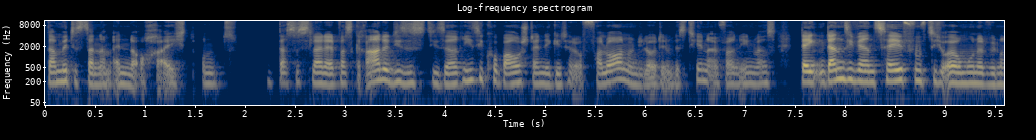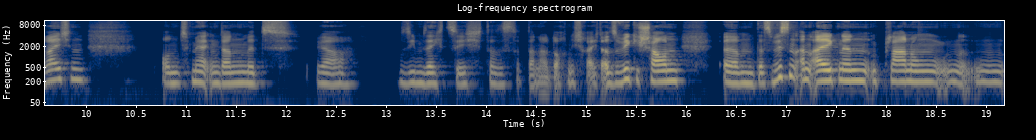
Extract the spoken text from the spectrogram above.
damit es dann am Ende auch reicht. Und das ist leider etwas, gerade dieses, dieser Risikobaustein, der geht halt oft verloren und die Leute investieren einfach in irgendwas, denken dann, sie wären safe, 50 Euro im Monat würden reichen und merken dann mit, ja, 67, dass es dann halt doch nicht reicht. Also wirklich schauen, ähm, das Wissen aneignen, Planung,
